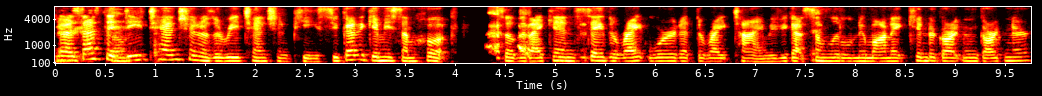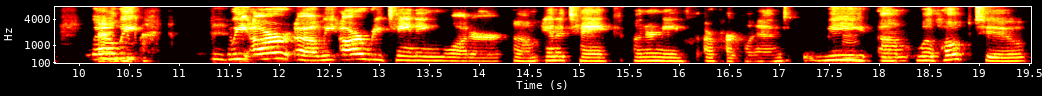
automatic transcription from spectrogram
Now. Is that the so, detention or the retention piece? You got to give me some hook so that I can say the right word at the right time. Have you got some little mnemonic kindergarten gardener? Well, um, we we are uh, we are retaining water um, in a tank underneath our parkland. We mm-hmm. um, will hope to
